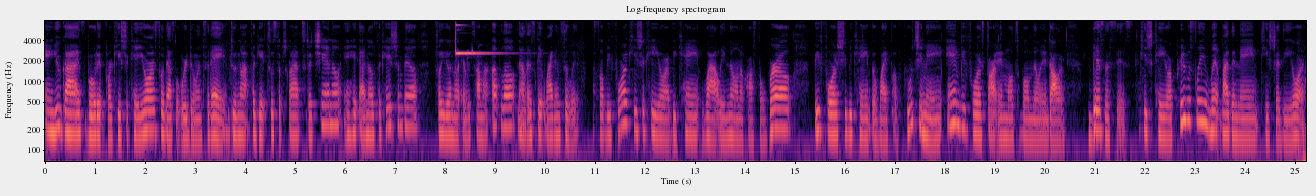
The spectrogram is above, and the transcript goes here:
and you guys voted for Keyshia Ka'oir, so that's what we're doing today. Do not forget to subscribe to the channel and hit that notification bell so you'll know every time I upload. Now let's get right into it. So before Keyshia Ka'oir became widely known across the world, before she became the wife of Gucci Mane and before starting multiple million dollar businesses. Keyshia Ka'oir previously went by the name Keyshia Dior.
